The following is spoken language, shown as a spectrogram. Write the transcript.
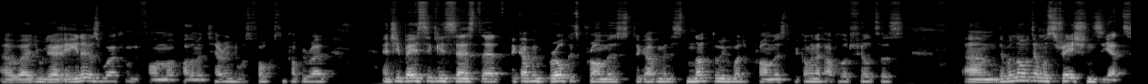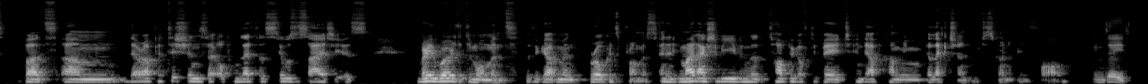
where Julia Reda is working, the former parliamentarian who was focused on copyright. And she basically says that the government broke its promise. The government is not doing what it promised. We're going to have upload filters. Um, there were no demonstrations yet, but um, there are petitions, there are open letters. Civil society is very worried at the moment that the government broke its promise. And it might actually be even a topic of debate in the upcoming election, which is going to be in fall. Indeed.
